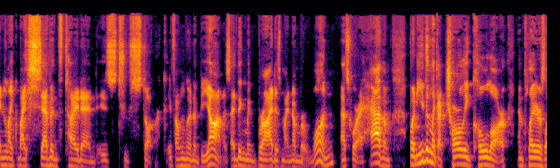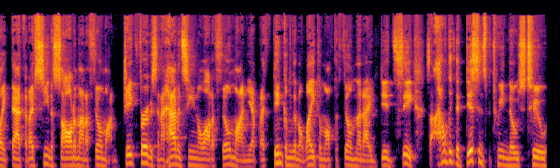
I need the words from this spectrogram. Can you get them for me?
and like my seventh tight end is too stark. If I'm going to be honest, I think McBride is my number one. That's where I have him. But even like a Charlie Kolar and players like that that I've seen a solid amount of film on. Jake Ferguson, I haven't seen a lot of film on yet, but I think I'm going to like him off the film that I did see. So I don't think the distance between those two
